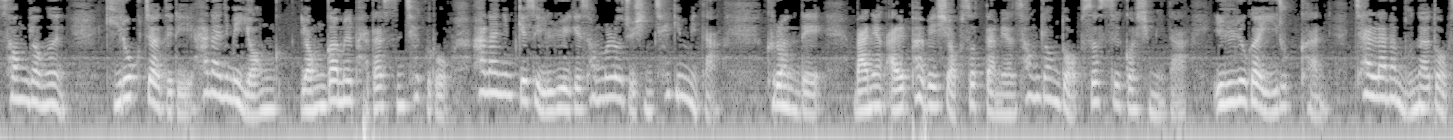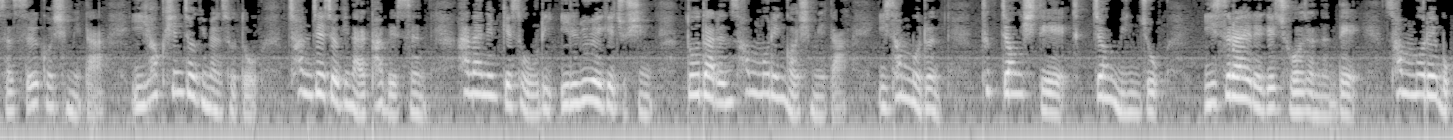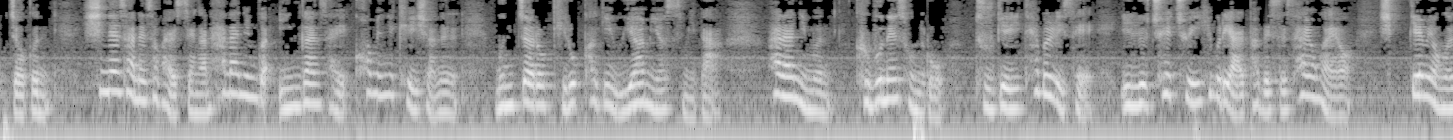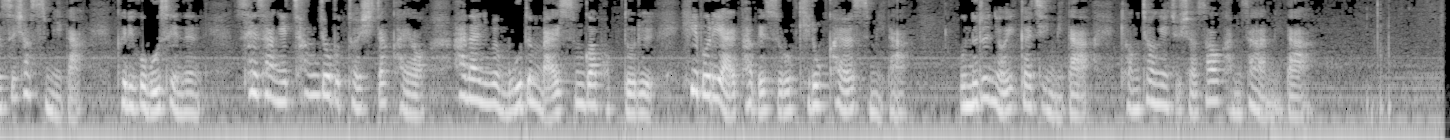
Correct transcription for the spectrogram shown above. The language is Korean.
성경은 기록자들이 하나님의 영, 영감을 받아 쓴 책으로 하나님께서 인류에게 선물로 주신 책입니다. 그런데 만약 알파벳이 없었다면 성경도 없었을 것입니다. 인류가 이룩한 찬란한 문화도 없었을 것입니다. 이 혁신적이면서도 천재적인 알파벳은 하나님께서 우리 인류에게 주신 또 다른 선물인 것입니다. 이 선물은 특정 시대의 특정 민족, 이스라엘에게 주어졌는데 선물의 목적은 신의 산에서 발생한 하나님과 인간 사이 커뮤니케이션을 문자로 기록하기 위함이었습니다. 하나님은 그분의 손으로 두 개의 태블릿에 인류 최초의 히브리 알파벳을 사용하여 10계명을 쓰셨습니다. 그리고 모세는 세상의 창조부터 시작하여 하나님의 모든 말씀과 법도를 히브리 알파벳으로 기록하였습니다. 오늘은 여기까지입니다. 경청해 주셔서 감사합니다.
